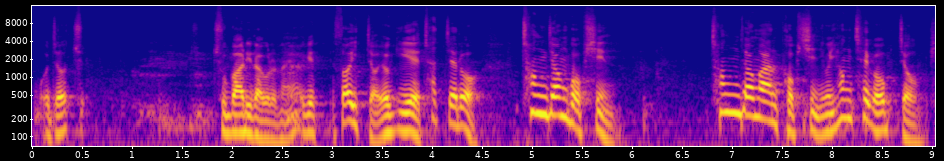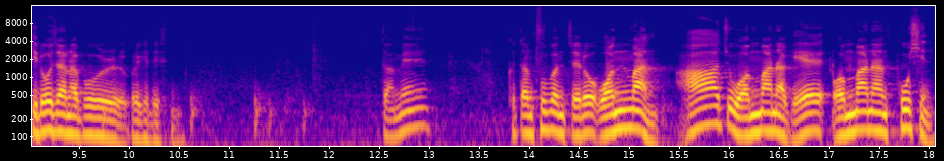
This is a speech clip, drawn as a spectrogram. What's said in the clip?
뭐죠? 주, 주발이라고 그러나요? 여기 써 있죠. 여기에 첫째로 청정법신 청정한 법신 이건 형체가 없죠. 비로자나불 그렇게 되어 있습니다. 그 다음에 그 다음 두 번째로 원만 아주 원만하게 원만한 보신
